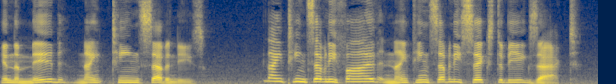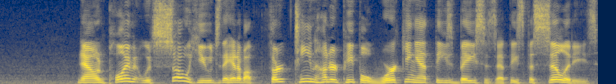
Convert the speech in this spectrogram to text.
in the mid 1970s. 1975 and 1976 to be exact. Now, employment was so huge, they had about 1,300 people working at these bases, at these facilities.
